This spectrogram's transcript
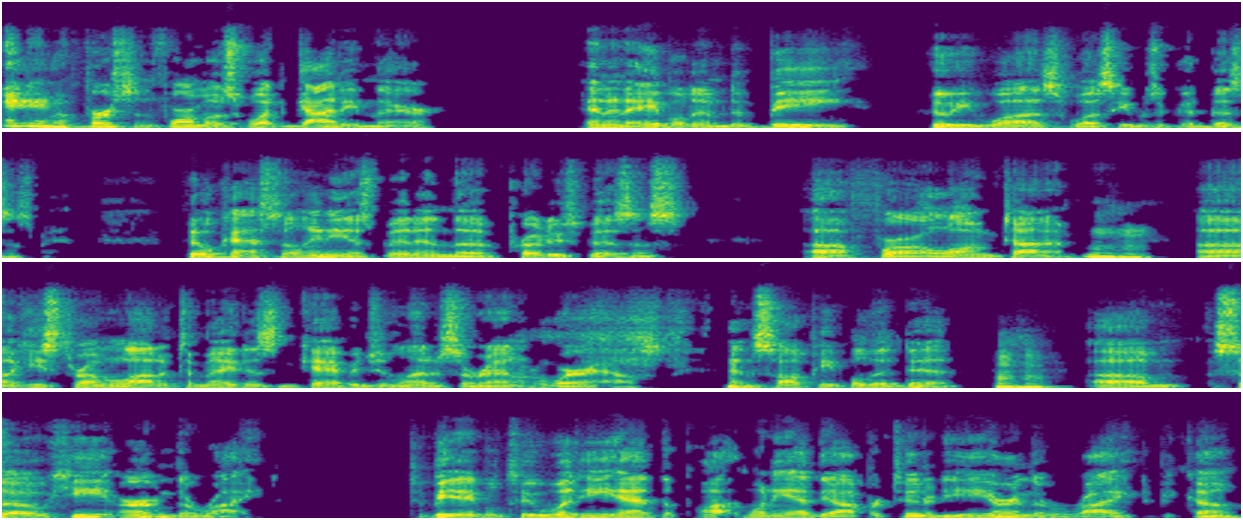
you know, first and foremost, what got him there and enabled him to be who he was was he was a good businessman. Phil Castellini has been in the produce business uh, for a long time. hmm Uh, he's thrown a lot of tomatoes and cabbage and lettuce around in a warehouse and saw people that did. hmm Um, so he earned the right to be able to when he had the when he had the opportunity, he earned the right to become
